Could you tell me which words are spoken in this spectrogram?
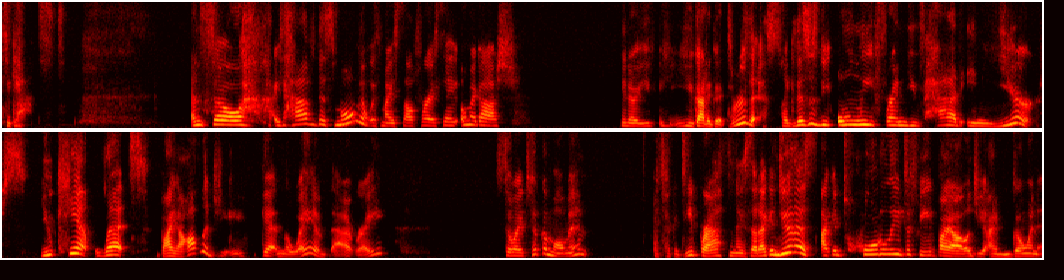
to cats. And so I have this moment with myself where I say, oh my gosh, you know, you, you got to get through this. Like, this is the only friend you've had in years. You can't let biology get in the way of that, right? So I took a moment, I took a deep breath, and I said, I can do this. I can totally defeat biology. I'm going in.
